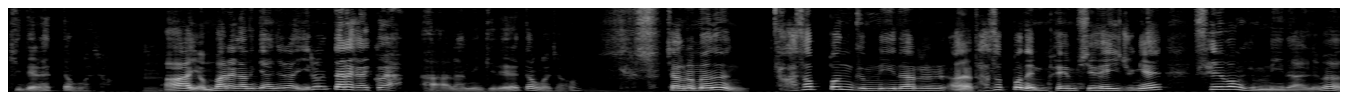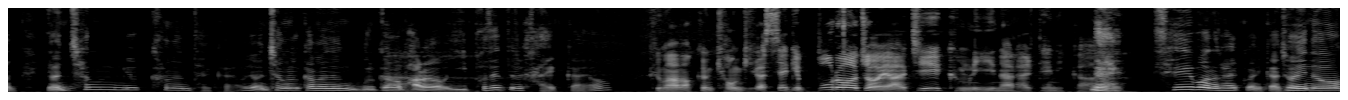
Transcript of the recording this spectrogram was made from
기대를 했던 거죠. 음. 아 연말에 가는 게 아니라 1월 달에 갈 거야라는 기대를 했던 거죠. 음. 자 그러면은 다섯 번 금리 인하를 아 다섯 번 FMC 회의 중에 세 번 금리 인하 하려면 연착륙하면 될까요? 연착륙하면은 물가가 아. 바로 2%를 갈까요? 그만큼 경기가 세게 불어져야지 금리 인하를 할 테니까. 네, 세 번을 할 거니까 저희는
